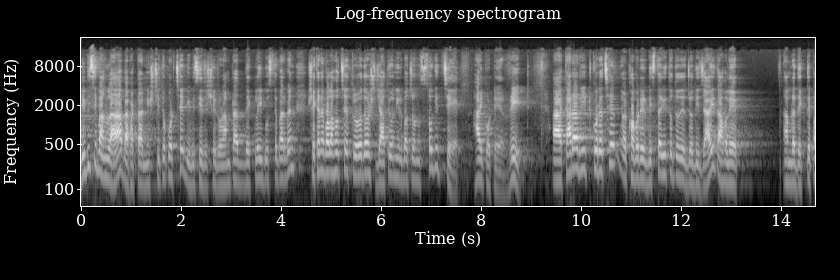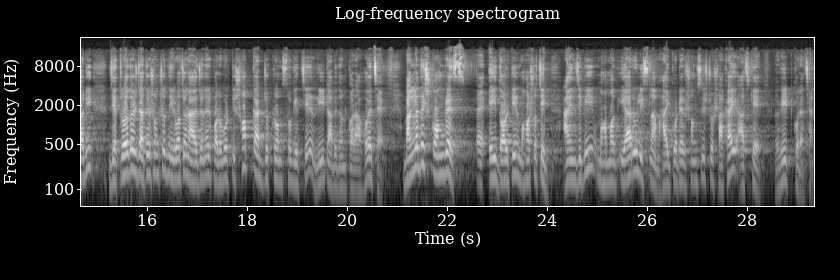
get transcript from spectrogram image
বিবিসি বাংলা ব্যাপারটা নিশ্চিত করছে। বিবিসির শিরোনামটা দেখলেই বুঝতে পারবেন। সেখানে বলা হচ্ছে, ত্রয়োদশ জাতীয় নির্বাচন স্থগিত চেয়ে হাইকোর্টে রিট। কারা রিট করেছে? খবরের বিস্তারিত যদি যাই, তাহলে আমরা দেখতে পারি যে ত্রয়োদশ জাতীয় সংসদ নির্বাচন আয়োজনের পরবর্তী সব কার্যক্রম স্থগিত চেয়ে রিট আবেদন করা হয়েছে। বাংলাদেশ কংগ্রেস এই দলটির মহাসচিব আইনজীবী মোহাম্মদ ইয়ারুল ইসলাম হাইকোর্টের সংশ্লিষ্ট শাখায় আজকে রিট করেছেন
